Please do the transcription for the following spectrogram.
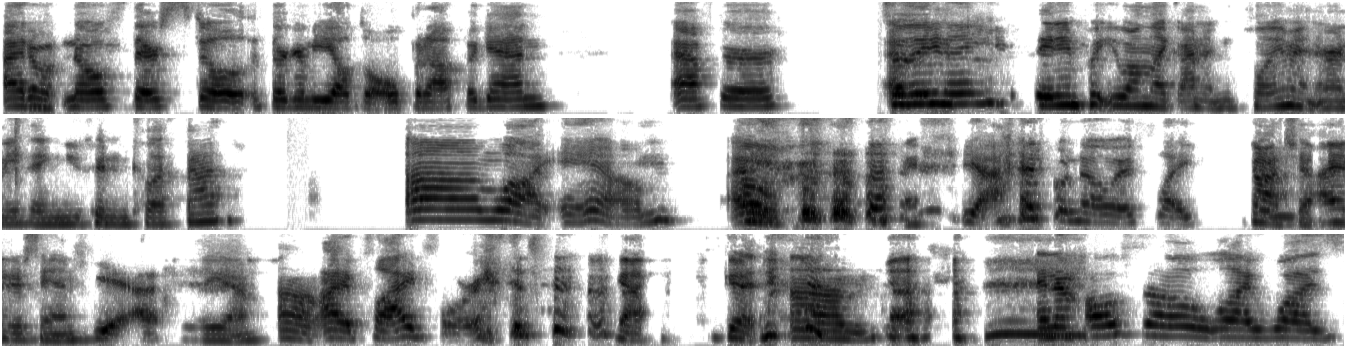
I don't know if they're still if they're gonna be able to open up again after So they didn't, they didn't put you on like unemployment or anything. You couldn't collect that? Um, well, I am. I Oh, okay. yeah, I don't know if like. Gotcha. I understand. Yeah, Yeah. uh, I applied for it. yeah. Good. um, and I'm also, well, I was.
